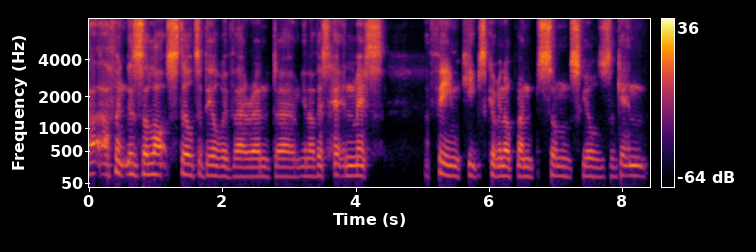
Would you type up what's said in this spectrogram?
I think there's a lot still to deal with there, and uh, you know this hit and miss theme keeps coming up, and some skills are getting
